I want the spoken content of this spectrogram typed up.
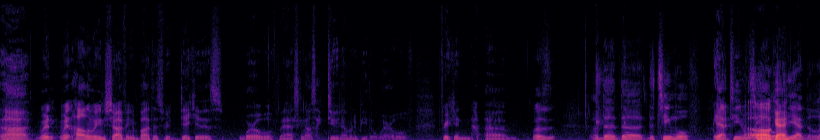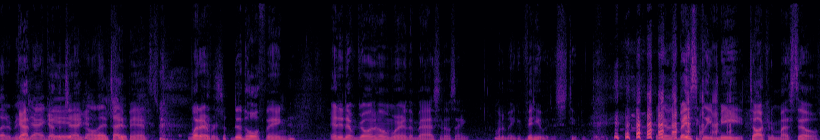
Uh, went went Halloween shopping and bought this ridiculous werewolf mask, and I was like, dude, I'm gonna be the werewolf. Freaking um, what was it? the the the Teen Wolf. Yeah, Teen Wolf. Oh, okay. He had the Letterman got, jacket, got the and jacket, all that tight shit. pants, whatever. Did the whole thing. Ended up going home wearing the mask, and I was like, I'm gonna make a video with this stupid thing. and it was basically me talking to myself.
